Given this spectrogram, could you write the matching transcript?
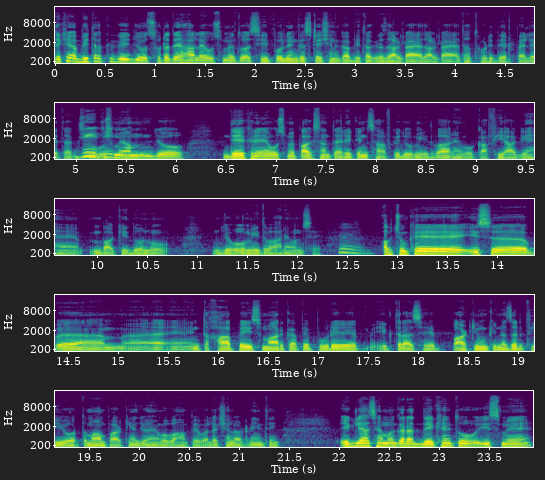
देखिए अभी तक की जो सूरत हाल है उसमें तो अस्सी पोलिंग स्टेशन का अभी तक रिज़ल्ट आया रिज़ल्ट आया था थोड़ी देर पहले तक। जी, तो जी, उसमें जी. हम जो देख रहे हैं उसमें पाकिस्तान तहरीक इंसाफ के जो उम्मीदवार हैं वो काफ़ी आगे हैं। बाकी दोनों जो उम्मीदवार हैं उनसे। हम्म। अब चूँकि इस इंतखा पे इस मार्का पे पूरे एक तरह से पार्टियों की नज़र थी और तमाम पार्टियाँ जो हैं वो वहाँ पे इलेक्शन लड़ रही थी। एक लिहाज से हम अगर देखें तो इसमें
